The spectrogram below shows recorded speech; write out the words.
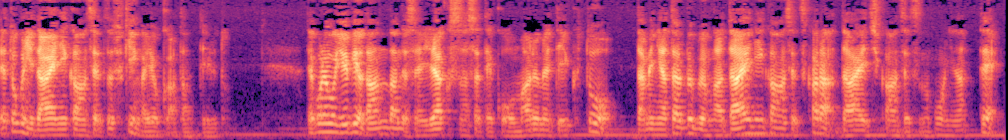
で特に第二関節付近がよく当たっていると。で、これを指をだんだんですね、リラックスさせてこう丸めていくと、ダメに当たる部分が第二関節から第一関節の方になって、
